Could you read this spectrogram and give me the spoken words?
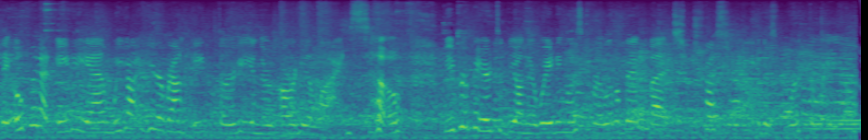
They open at 8 a.m. We got here around 8.30 and there's already a line, so be prepared to be on their waiting list for a little bit, but trust me, it is worth the wait.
